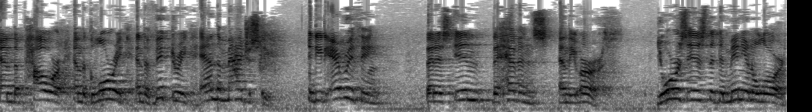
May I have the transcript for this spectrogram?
and the power and the glory and the victory and the majesty. Indeed, everything that is in the heavens and the earth. Yours is the dominion, O Lord,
